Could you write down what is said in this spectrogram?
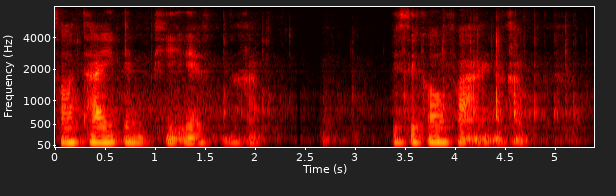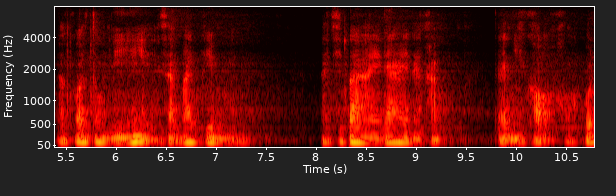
ซอสไทป์เป็น pf นะครับ physical file นะครับ แล้วก็ตรงนี้สามารถพิมพ์อธิบายได้นะครับ แต่นี้ขอขอกด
